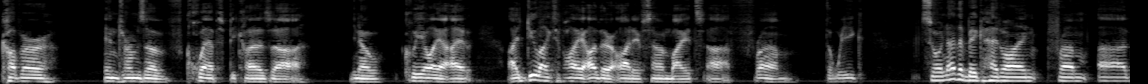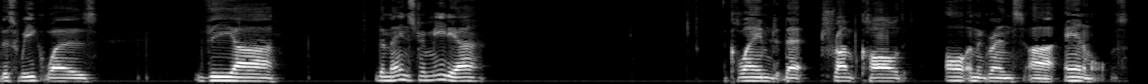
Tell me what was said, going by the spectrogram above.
cover in terms of clips because, uh, you know, clearly I I do like to play other audio sound bites from the week. So another big headline from uh, this week was the uh, the mainstream media claimed that Trump called all immigrants uh, animals,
